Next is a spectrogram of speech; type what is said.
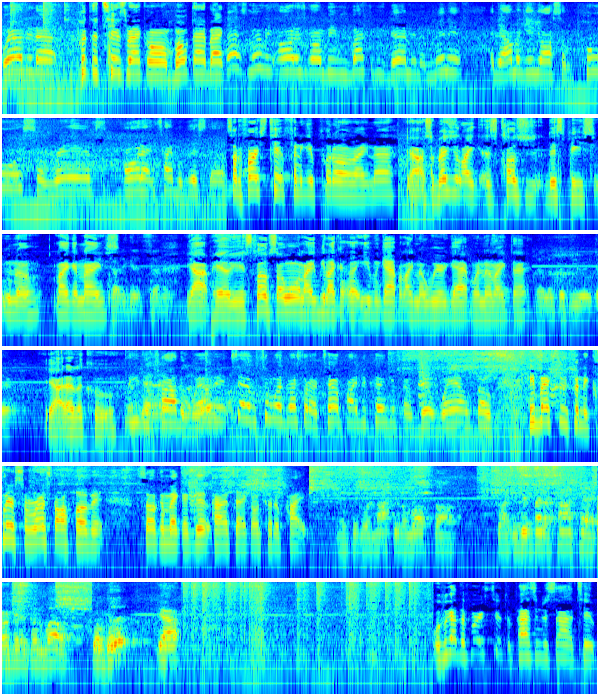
weld it up, put the tips back on, bolt that back. That's literally all it's gonna be. We about to be done in a minute. And then I'm gonna give y'all some pulls, some revs, all that type of good stuff. So the first tip finna get put on right now. Yeah, so basically like as close as this piece, you know, like a nice. Try to get it centered. Yeah, hell yeah, it's close. So it won't like be like an uneven gap or like no weird gap or nothing like that. That look good you right there? Yeah, that look cool. He just tried to weld it. He said it was too much rust on the tailpipe. He couldn't get the good weld. So he basically finna clear some rust off of it so it can make a good contact onto the pipe. Basically, we're knocking the rust off so I can get better contact and get a good weld. So good? Yeah. Well, we got the first tip, the passenger side tip,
